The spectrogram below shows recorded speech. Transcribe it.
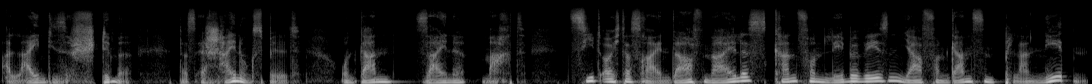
allein diese Stimme, das Erscheinungsbild und dann seine Macht. Zieht euch das rein. Darth Nihilus kann von Lebewesen, ja von ganzen Planeten,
